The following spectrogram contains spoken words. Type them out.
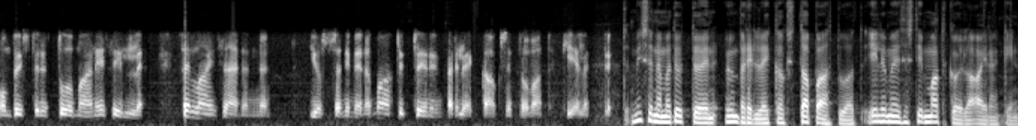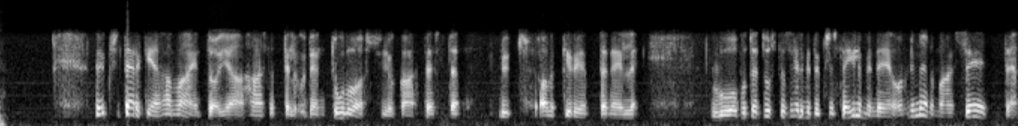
on pystynyt tuomaan esille sen lainsäädännön, jossa nimenomaan tyttöjen ympärileikkaukset ovat kielletty. Missä nämä tyttöjen ympärileikkaukset tapahtuvat? Ilmeisesti matkoilla ainakin. Yksi tärkeä havainto ja haastatteluiden tulos, joka tästä nyt allekirjoittaneille luovutetusta selvityksestä ilmenee, on nimenomaan se, että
